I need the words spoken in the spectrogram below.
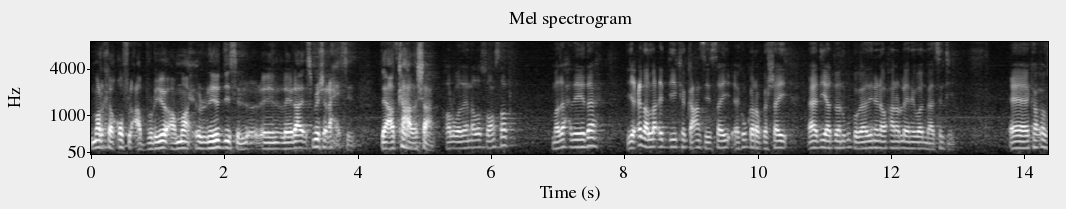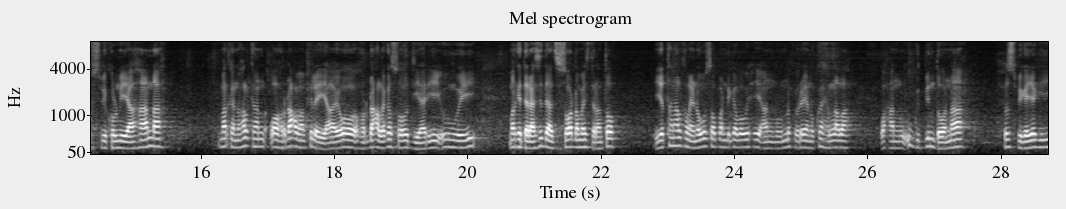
Marka qof la caburiyo ama xurniyadiisa la yidhaha isma sharaxaysid dee aad ka hadashaan. Howlwadeennada soonsaf madaxdeeda iyo cid alla ciddii ka gacan siisay ee ku garab gashay aad iyo aad baan ugu bogaadinayna waxaanu leenahay waad mahadsantihin ka xusbi kulmiya ahaana markanu halkan waa hordhac baan filayaa oo hordhac laga soo diyaariyey un weeyey markay daraasadaasi soo dhammaystiranto iyo tan halkan laynoogu soo bandhigaba wixii aanu nuxureenu ka helnaba waxaanu u gudbin doonaa xusbigayagii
